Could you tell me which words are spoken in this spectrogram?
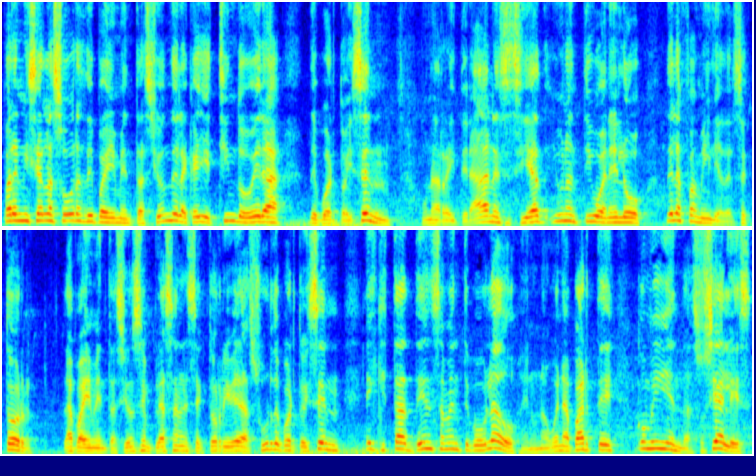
para iniciar las obras de pavimentación de la calle Chindovera de Puerto Aysén, una reiterada necesidad y un antiguo anhelo de la familia del sector. La pavimentación se emplaza en el sector Ribera Sur de Puerto Aysén, el que está densamente poblado, en una buena parte con viviendas sociales.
